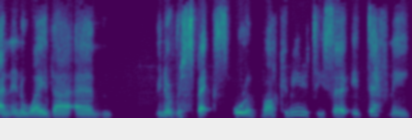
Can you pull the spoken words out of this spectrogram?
and in a way that um, you know respects all of our community. So it definitely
